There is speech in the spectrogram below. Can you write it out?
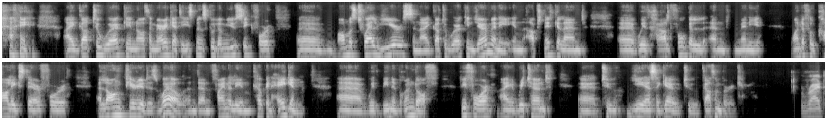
I, I got to work in North America at the Eastman School of Music for uh, almost 12 years, and I got to work in Germany in Abschnittgeland uh, with Harald Vogel and many wonderful colleagues there for a long period as well. And then finally in Copenhagen uh, with Bine Bryndorf before I returned two years ago to Gothenburg. Right.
